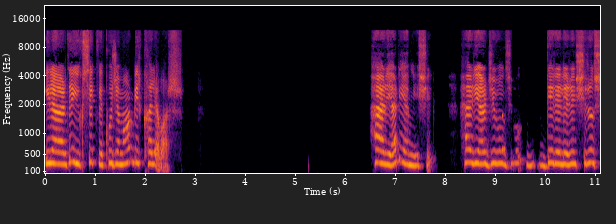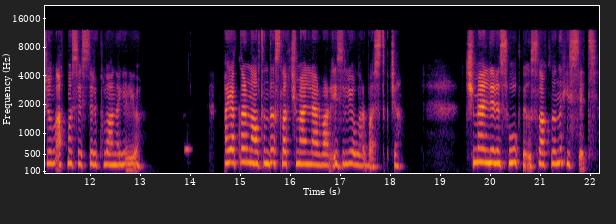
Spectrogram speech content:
İleride yüksek ve kocaman bir kale var. Her yer yemyeşil. Her yer cıvıl cıvıl. Derelerin şırıl şırıl akma sesleri kulağına geliyor. Ayakların altında ıslak çimenler var. Eziliyorlar bastıkça. Çimenlerin soğuk ve ıslaklığını hisset.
